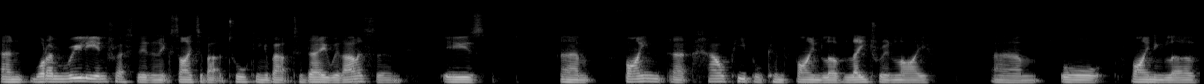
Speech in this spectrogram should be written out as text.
And what I'm really interested and excited about talking about today with Alison is um, find uh, how people can find love later in life, um, or finding love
